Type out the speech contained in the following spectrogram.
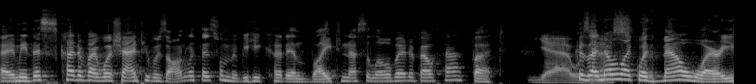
I mean, this is kind of. I wish Antti was on with this one. Maybe he could enlighten us a little bit about that. But yeah, because I know like with malware, you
